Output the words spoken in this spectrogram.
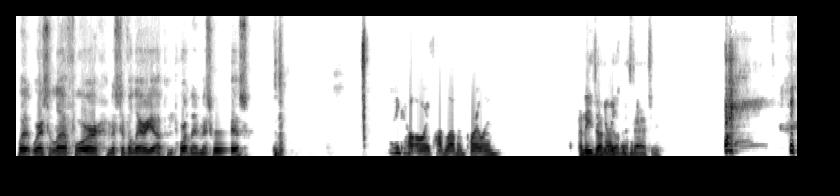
What, where's the love for Mr. Valeria up in Portland, Miss Reyes? I think he'll always have love in Portland. I need y'all to build that statue.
